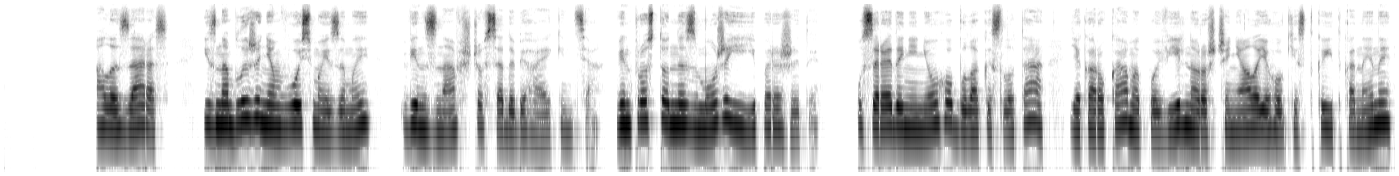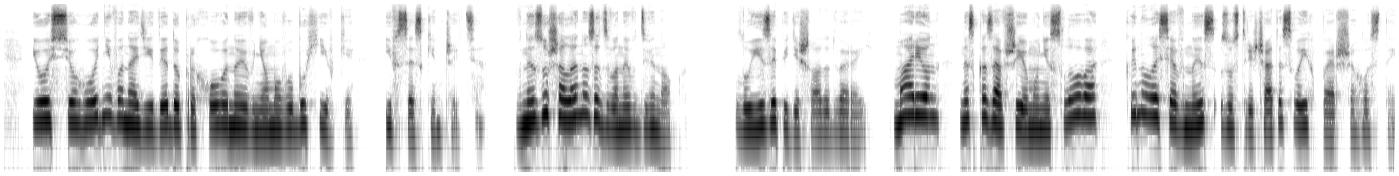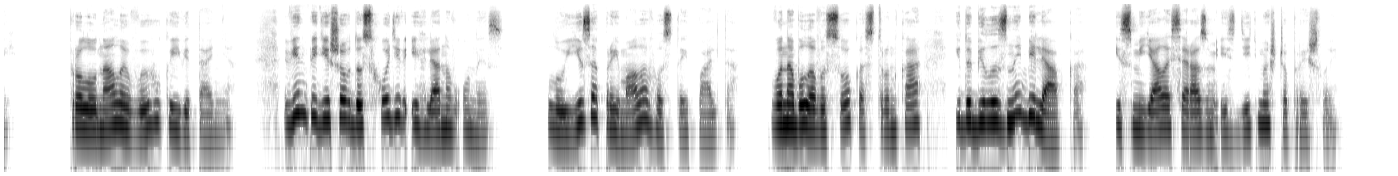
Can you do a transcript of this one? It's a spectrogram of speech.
Але зараз, із наближенням восьмої зими, він знав, що все добігає кінця. Він просто не зможе її пережити. Усередині нього була кислота, яка роками повільно розчиняла його кістки й тканини, і ось сьогодні вона дійде до прихованої в ньому вибухівки, і все скінчиться. Внизу шалено задзвонив дзвінок. Луїза підійшла до дверей. Маріон, не сказавши йому ні слова, кинулася вниз зустрічати своїх перших гостей. Пролунали вигуки й вітання. Він підійшов до сходів і глянув униз. Луїза приймала в гостей пальта. Вона була висока, струнка і до білизни білявка, і сміялася разом із дітьми, що прийшли.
